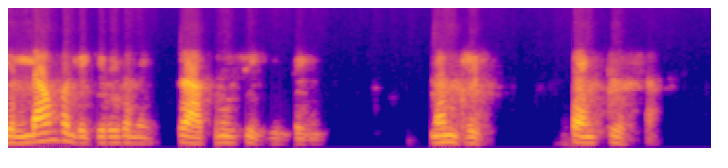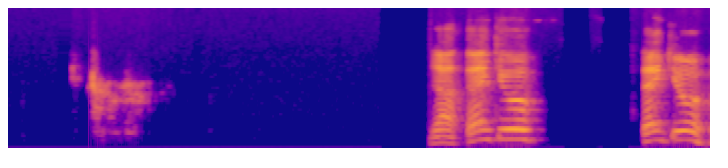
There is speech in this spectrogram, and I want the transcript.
எல்லாம் வல்ல இறைவனை பிரார்த்தனை செய்கின்றேன் நன்றி thank you sir Yeah, thank you. Thank you.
